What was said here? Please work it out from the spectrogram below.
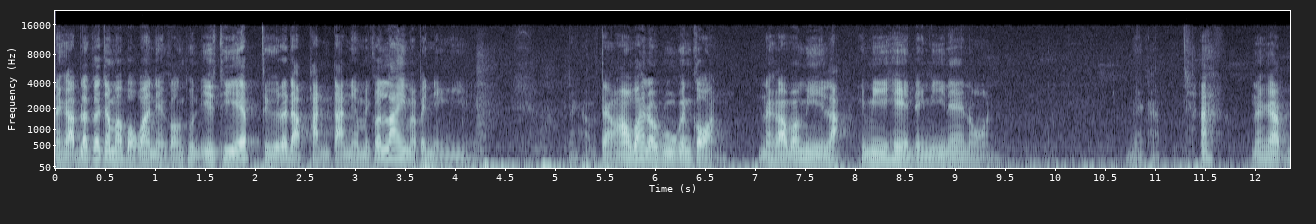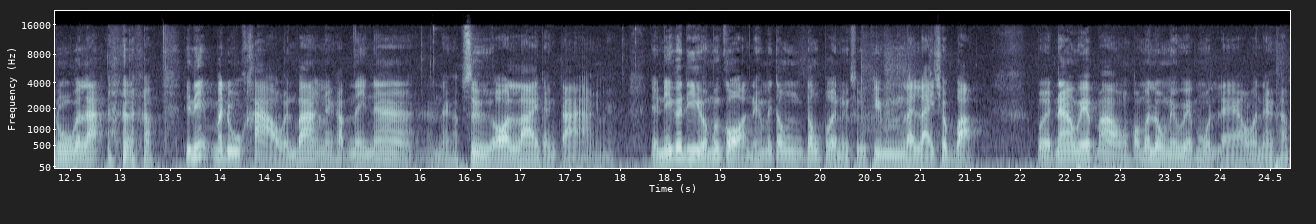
นะครับแล้วก็จะมาบอกว่าเนี่ยกองทุน ETF ถือระดับพันตันเนี่ยมันก็ไล่มาเป็นอย่างนี้นะครับแต่เอาว่าเรารู้กันก่อนนะครับว่ามีหลักมีเหตุอย่างนี้แน่นอนนะครับอะนะครับรู้กันละครับทีนี้มาดูข่าวกันบ้างนะครับในหน้านะครับสื่อออนไลน์ต่างๆเนี่ยเดี๋ยวนี้ก็ดีกว่าเมื่อก่อนนะไม่ต้องต้องเปิดหนังสือพิมพ์หลาย ๆ ฉบับ เปิดหน้าเว็บเอาเขามาลงในเว็บหมดแล้วนะครับ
